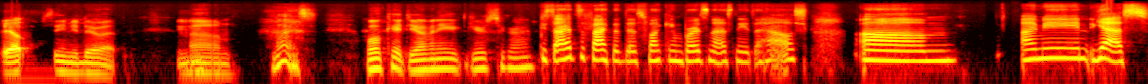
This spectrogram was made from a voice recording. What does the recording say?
yep. Seen you do it. Mhm. Um, nice. Well, Kate, do you have any gears to grind? besides the fact that this fucking bird's nest needs a house um i mean yes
